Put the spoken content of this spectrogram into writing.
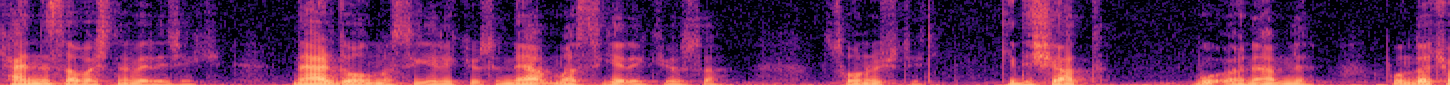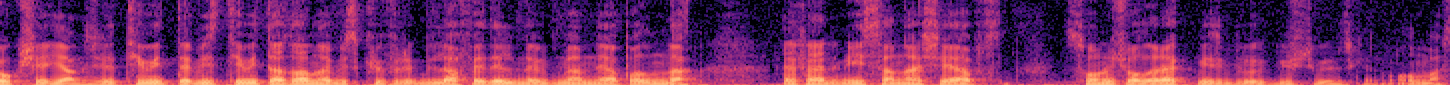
Kendi savaşını verecek. Nerede olması gerekiyorsa, ne yapması gerekiyorsa. Sonuç değil. Gidişat. Bu önemli. Bunda çok şey yanlış. İşte tweette biz tweet atalım da biz küfür bir laf edelim de bilmem ne yapalım da efendim insanlar şey yapsın. Sonuç olarak biz güçlü gözükelim. Olmaz.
